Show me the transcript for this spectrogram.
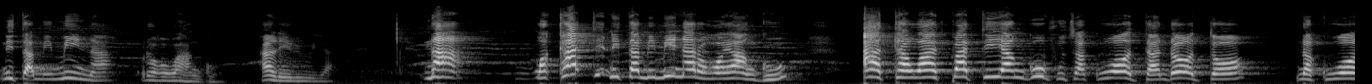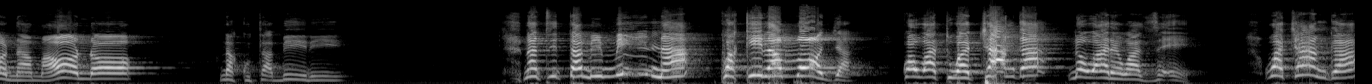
nitamimina roho wangu. Haleluya na wakati nitamimina roho yangu atawapatia nguvu za kuota ndoto na kuona maono na kutabiri. Na titamimina kwa kila mmoja kwa watu wachanga na wale wazee. Wachanga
